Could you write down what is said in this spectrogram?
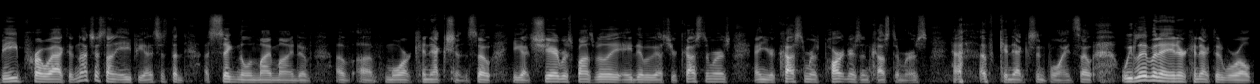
be proactive, not just on API, it's just a, a signal in my mind of, of, of, more connections. So you got shared responsibility, AWS, your customers, and your customers, partners and customers have connection points. So we live in an interconnected world.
